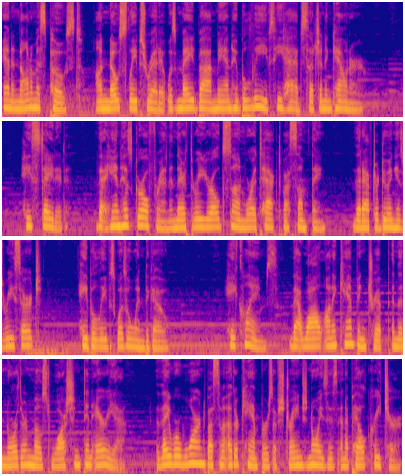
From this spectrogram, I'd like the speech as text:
An anonymous post on No Sleep's Reddit was made by a man who believes he had such an encounter. He stated that he and his girlfriend and their three year old son were attacked by something that, after doing his research, he believes was a Wendigo. He claims that while on a camping trip in the northernmost Washington area, they were warned by some other campers of strange noises and a pale creature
